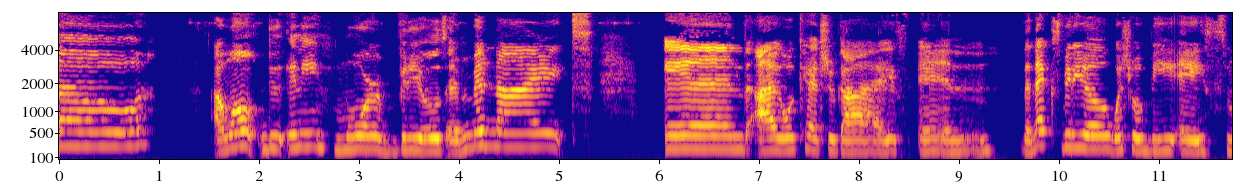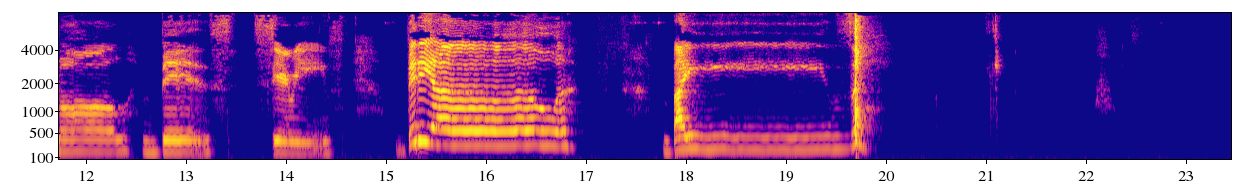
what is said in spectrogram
I won't do any more videos at midnight. And I will catch you guys in the next video, which will be a small biz series video. Bye.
